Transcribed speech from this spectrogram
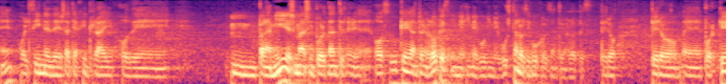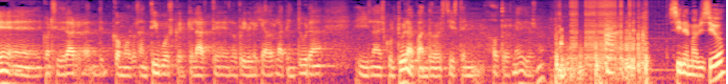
¿Eh? O el cine de Satyajit Ray o de... Mm, para mí es más importante Ozu que Antonio López y me, y me gustan los dibujos de Antonio López, pero pero eh, ¿por qué eh, considerar como los antiguos que, el arte, lo privilegiado es la pintura y la escultura cuando existen otros medios? ¿no? Cinemavisión.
